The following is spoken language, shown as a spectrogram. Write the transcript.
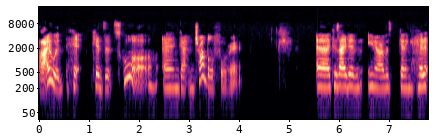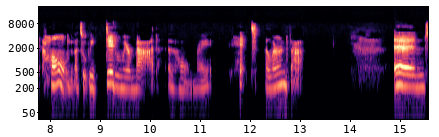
I would hit kids at school and get in trouble for it because uh, I didn't, you know, I was getting hit at home. That's what we did when we were mad at home, right? Hit. I learned that. And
